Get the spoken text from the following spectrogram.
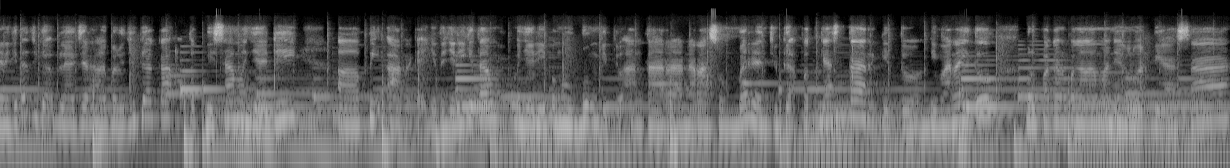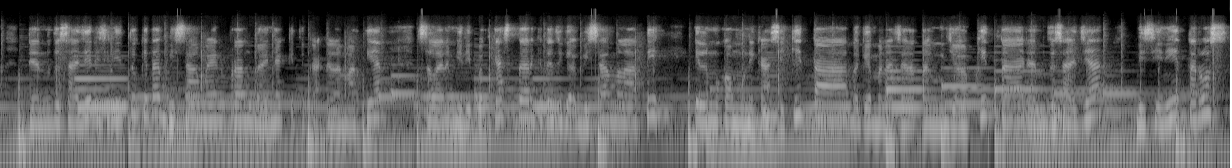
dan kita juga belajar hal baru juga kak untuk bisa menjadi uh, PR kayak gitu. Jadi kita menjadi penghubung gitu antara narasumber dan juga podcaster gitu. Di mana itu merupakan pengalaman yang luar biasa dan tentu saja di sini tuh kita bisa main peran banyak gitu kak. Dalam artian selain menjadi podcaster kita juga bisa melatih ilmu komunikasi kita, bagaimana cara tanggung jawab kita, dan tentu saja di sini terus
